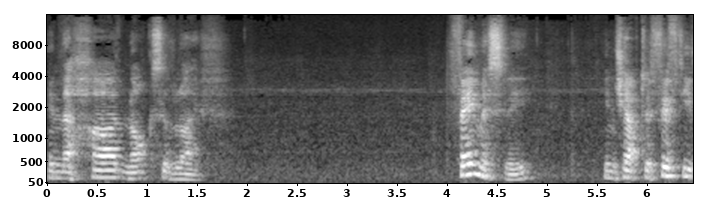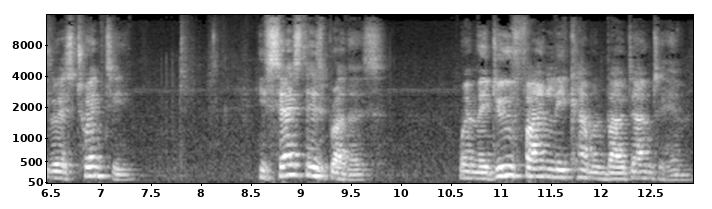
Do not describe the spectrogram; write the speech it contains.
in the hard knocks of life. Famously, in chapter 50, verse 20, he says to his brothers, when they do finally come and bow down to him,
